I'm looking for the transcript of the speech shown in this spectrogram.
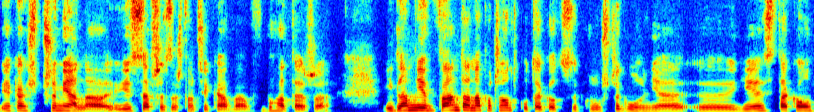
jakaś przemiana jest zawsze zresztą ciekawa w bohaterze. I dla mnie Wanda na początku tego cyklu szczególnie y, jest taką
